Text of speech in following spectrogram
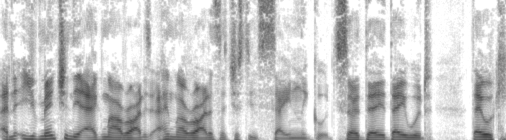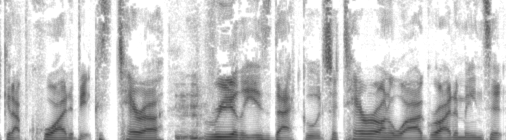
And you've mentioned the Angmar riders. Angmar riders are just insanely good. So they they would they would kick it up quite a bit because terror mm-hmm. really is that good. So Terror on a Warg rider means that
